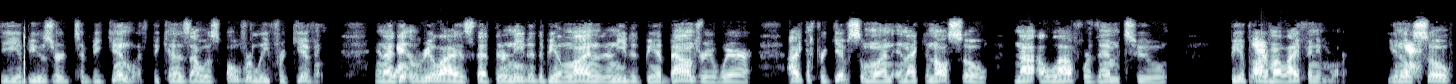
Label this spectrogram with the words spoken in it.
the abuser to begin with because I was overly forgiving. And I yeah. didn't realize that there needed to be a line and there needed to be a boundary where I can forgive someone and I can also not allow for them to be a part yeah. of my life anymore. You know, yeah. so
